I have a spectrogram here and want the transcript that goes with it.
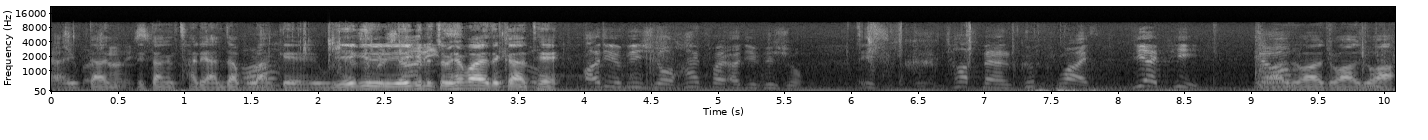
아, 일단. 일단 자리에 앉아 보란게. 우리 얘기를, 얘기를 좀 해봐야 될 것 같아. 좋아? 좋아, 좋아, 좋아.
